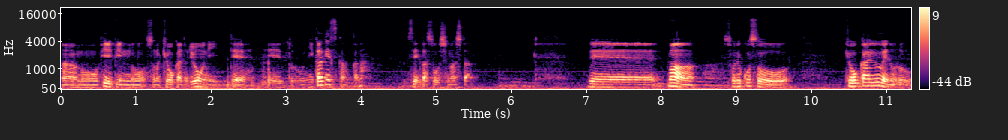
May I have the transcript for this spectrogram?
あのフィリピンのその教会の寮に行って、えーと、2ヶ月間かな生活をしました。でまあそれこそ教会運営の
